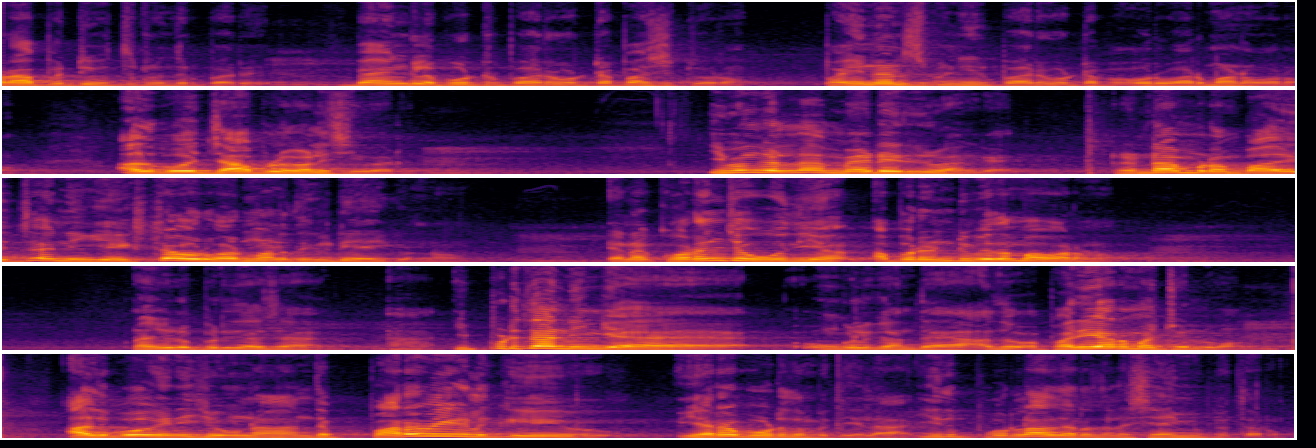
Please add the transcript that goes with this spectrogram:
ப்ராப்பர்ட்டி விற்றுட்டு வந்திருப்பார். பேங்க்கில் போட்டிருப்பாரு ஒரு டெபாசிட் வரும். ஃபைனான்ஸ் பண்ணியிருப்பார் ஒரு டெபா ஒரு வருமானம் வரும். அது போக ஜாப்பில் வேலை செய்வார். இவங்கெல்லாம் மேடேறிடுவாங்க ரெண்டாம் இடம் பாதித்தா நீங்கள் எக்ஸ்ட்ரா ஒரு வருமானத்துக்கு ரெடி ஆகிக்கணும். ஏன்னா குறைஞ்ச ஊதியம் அப்போ ரெண்டு விதமாக வரணும். நான் சொல்ல புரியுதா சார்? இப்படி தான் நீங்கள் உங்களுக்கு அந்த அது பரிகாரமாக சொல்லுவோம். அது போக என்ன செய்வோம்னா அந்த பறவைகளுக்கு இறை போடுது பார்த்தீங்களா இது பொருளாதாரத்தில் சேமிப்பு தரும்.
